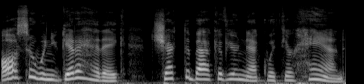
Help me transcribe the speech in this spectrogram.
Also, when you get a headache, check the back of your neck with your hand.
